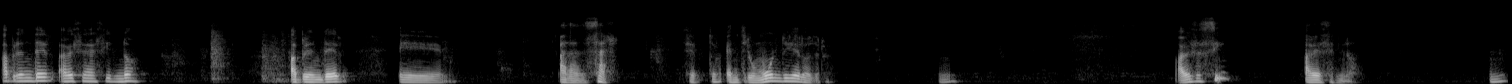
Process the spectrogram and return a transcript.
aprender a veces a decir no, aprender eh, a danzar, ¿cierto? Entre un mundo y el otro. ¿m? A veces sí, a veces no. ¿m?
